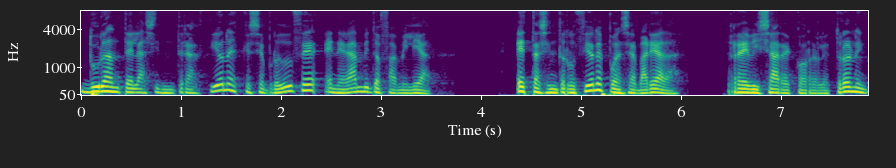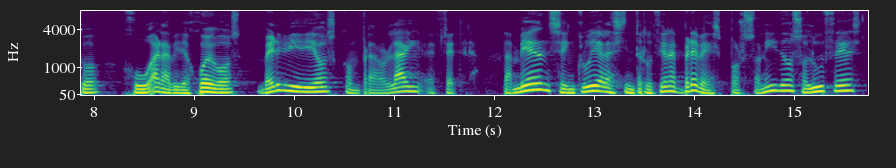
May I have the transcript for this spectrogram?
durante las interacciones que se producen en el ámbito familiar. Estas interrupciones pueden ser variadas, revisar el correo electrónico, jugar a videojuegos, ver vídeos, comprar online, etc. También se incluyen las interrupciones breves por sonidos o luces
